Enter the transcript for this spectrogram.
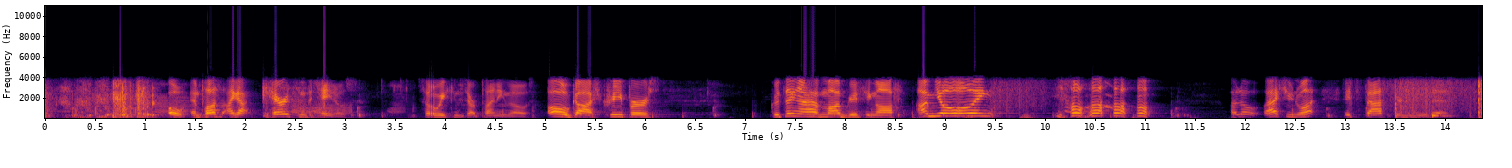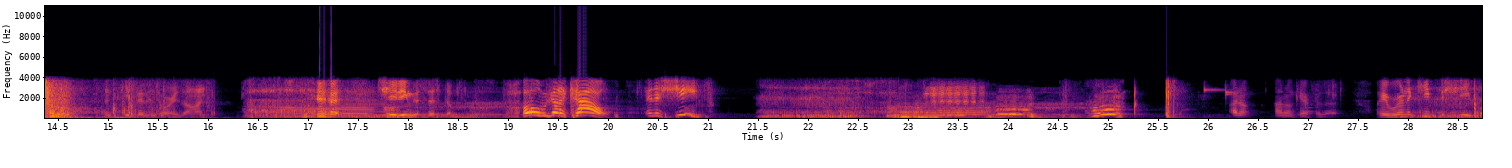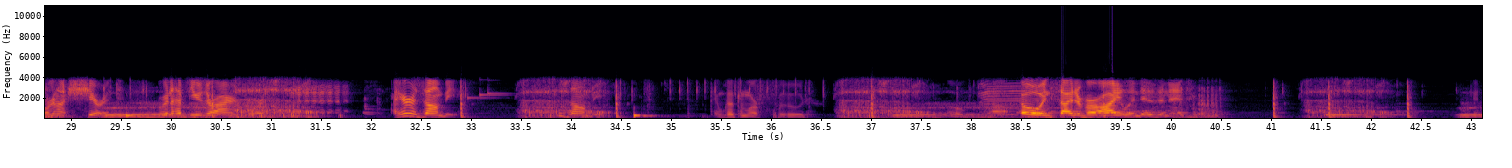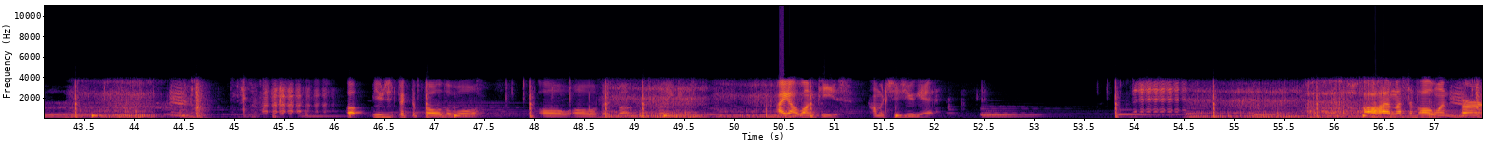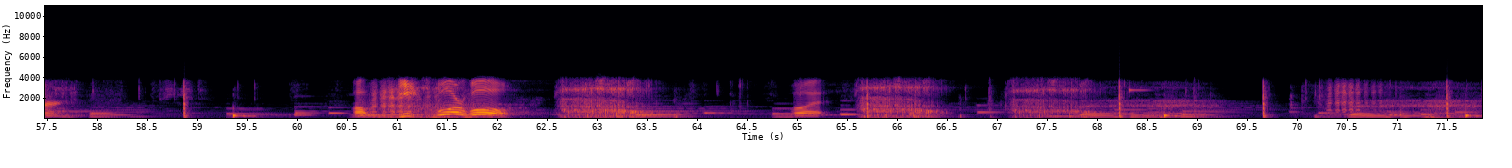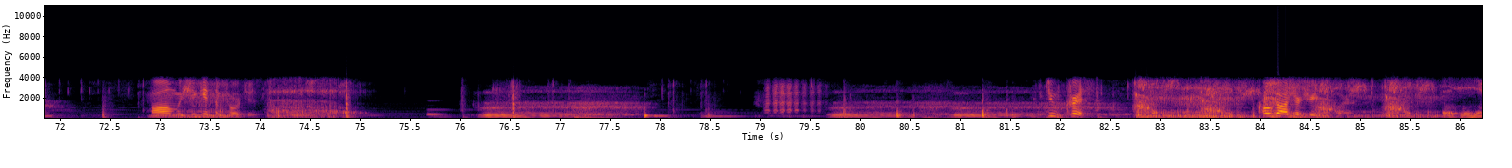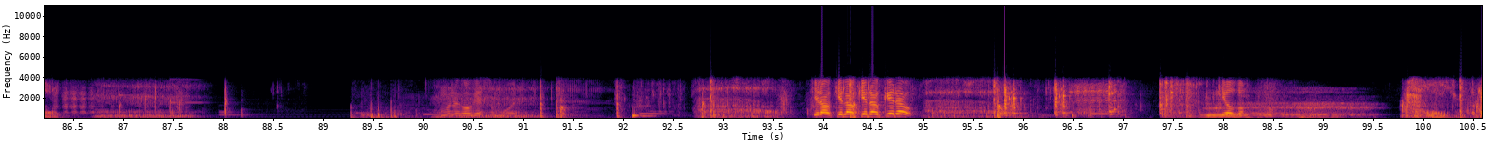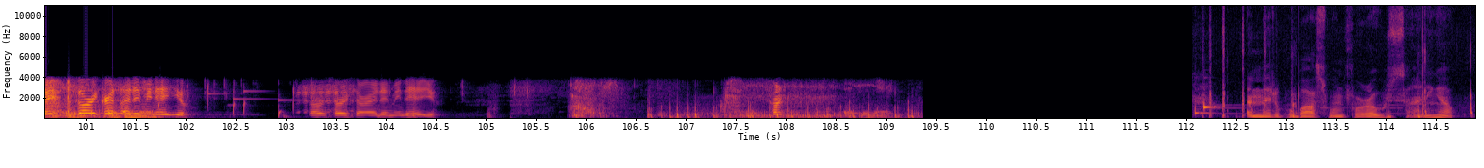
Oh, and plus I got carrots and potatoes. So we can start planting those. Oh gosh, creepers. Good thing I have mob griefing off. I'm YOLOing! YOLO! Hello. Actually, you know what? It's faster to do this. Let's keep inventories on. Cheating the system. Oh, we got a cow! And a sheep! I don't I don't care for that. Okay, we're gonna keep the sheep. We're gonna shear it. We're gonna have to use our iron for it. I hear a zombie. A zombie? I'm cooking more food. Oh, oh, inside of our island, isn't it? You just picked up all the wool. All, all of it, but like, I got one piece. How much did you get? Oh, I must have all went burned. Oh, eat more wool. What? Um, we should get some torches. Dude, Chris. Oh gosh, our trees. I'm gonna go get some wood. Get out, get out, get out, get out! Killed him. Okay, sorry, Chris, I didn't mean to hit you. Sorry, sorry, sorry, I didn't mean to hit you. Come on. Boss 140 signing out.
